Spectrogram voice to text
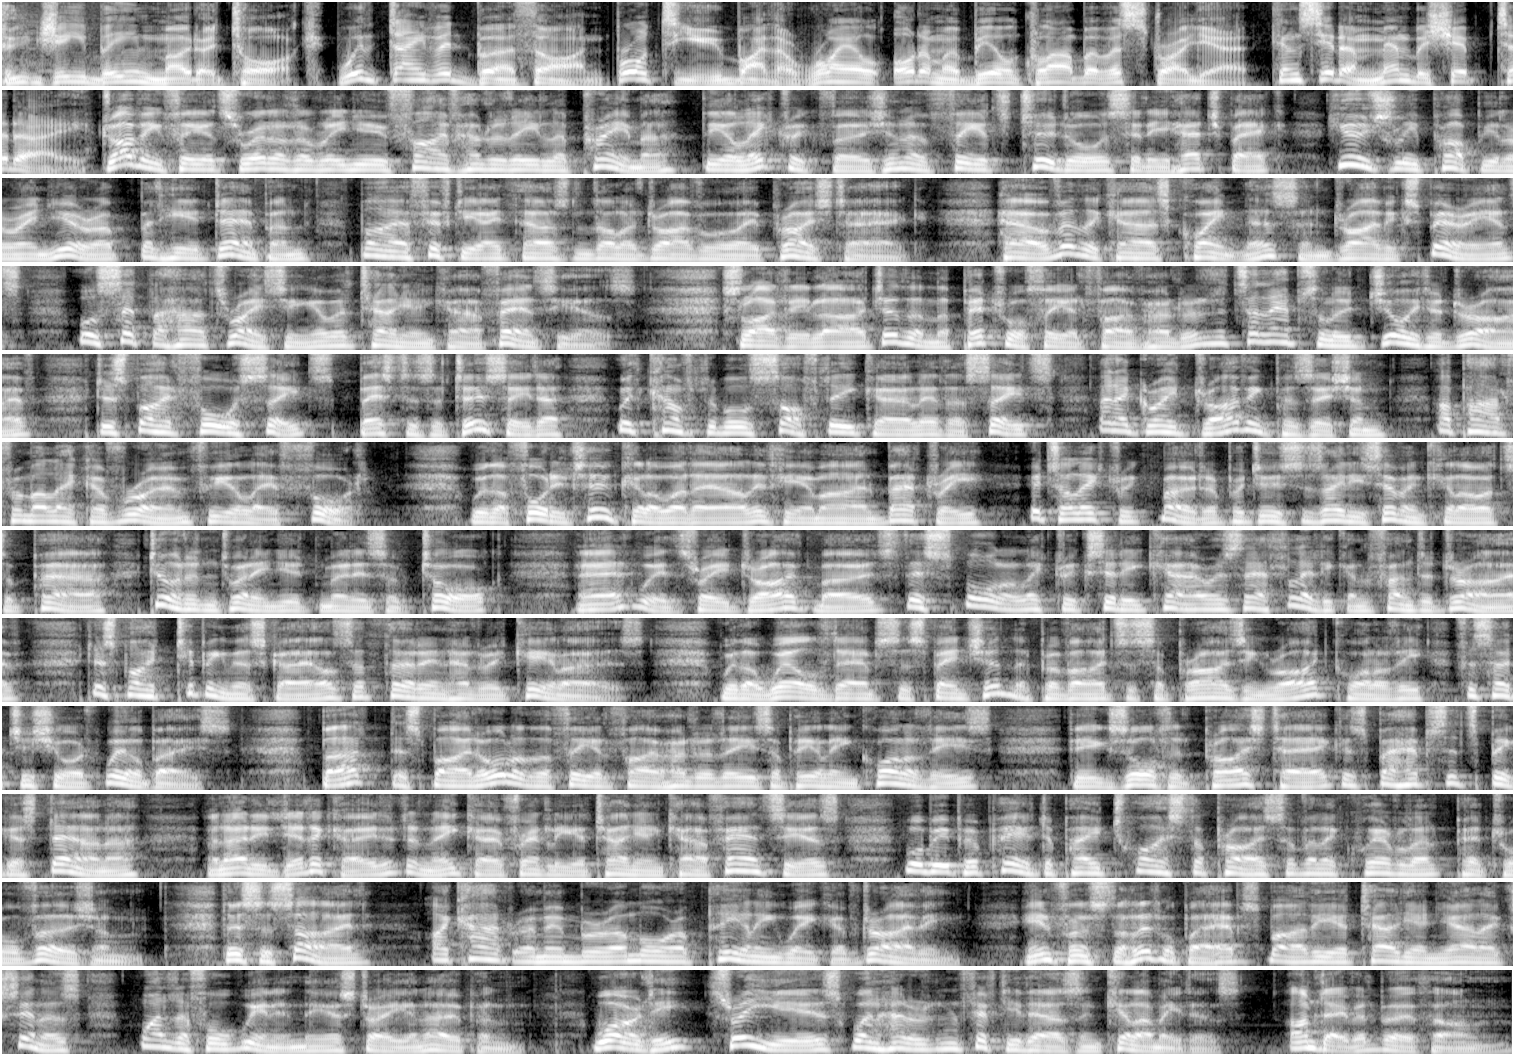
2GB Motor Talk with David Berthon. Brought to you by the Royal Automobile Club of Australia. Consider membership today. Driving Fiat's relatively new 500e La Prima, the electric version of Fiat's two-door city hatchback, hugely popular in Europe but here dampened by a $58,000 drive-away price tag. However, the car's quaintness and drive experience will set the hearts racing of Italian car fanciers. Slightly larger than the petrol Fiat 500, it's an absolute joy to drive, despite four seats, best as a two-seater, with comfortable soft eco leather seats and a great driving position, apart from a lack of room for your left foot. With a 42 kilowatt hour lithium ion battery, its electric motor produces 87 kilowatts of power, 220 newton meters of torque, and with three drive modes, this small electric city car is athletic and fun to drive, despite tipping the scales at 1300 kilos. With a well damped suspension that provides a surprising ride quality for such a short wheelbase. But despite all of the Fiat 500e's appealing qualities, the exalted price tag is perhaps its biggest downer, and only dedicated and eco friendly Italian car fanciers will be prepared to pay twice the price of an equivalent petrol version. This aside, I can't remember a more appealing week of driving, influenced a little perhaps by the Italian Jannik Sinner's wonderful win in the Australian Open. Warranty, three years, 150,000 kilometres. I'm David Berthon.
